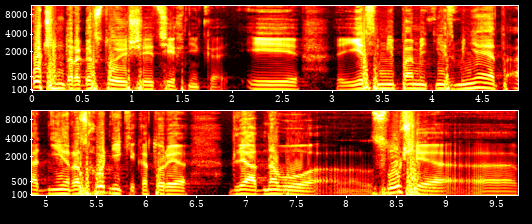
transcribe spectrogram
очень дорогостоящая техника. И если мне память не изменяет, одни расходники, которые для одного э, случая, э,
